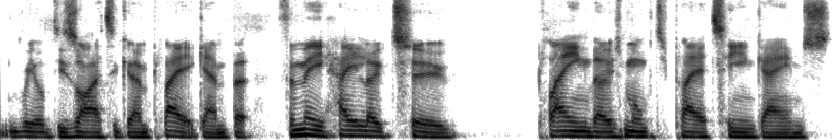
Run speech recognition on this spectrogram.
real desire to go and play it again. But for me, Halo 2, playing those multiplayer team games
